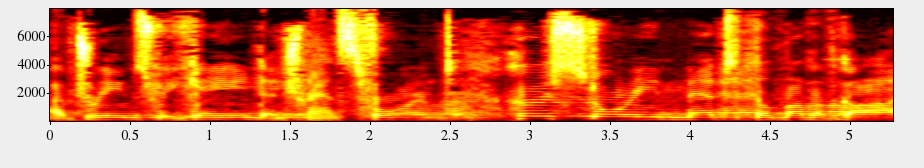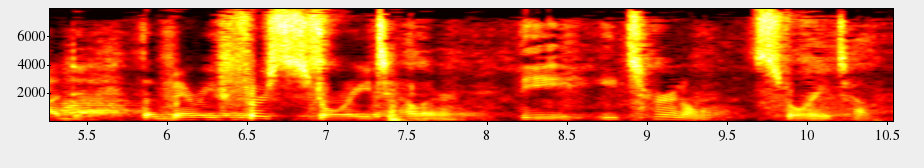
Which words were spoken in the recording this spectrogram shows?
of dreams regained and transformed. Her story met the love of God, the very first storyteller, the eternal storyteller.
